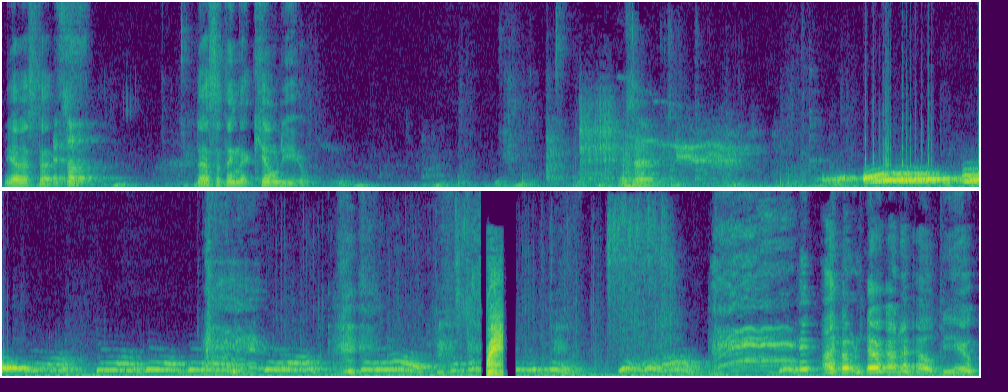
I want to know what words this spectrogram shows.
Yeah, that's that. It's up. That's the thing that killed you. Is it? I don't know how to help you.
